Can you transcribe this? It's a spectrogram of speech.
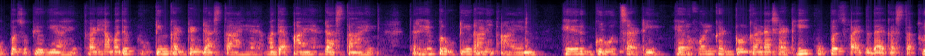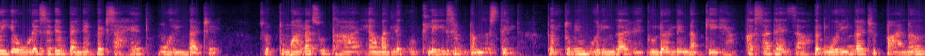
खूपच उपयोगी आहे. कारण ह्यामध्ये प्रोटीन कंटेंट जास्त आहे यामध्ये आयर्न जास्त आहे. तर हे प्रोटीन आणि आयर्न हेअर ग्रोथसाठी हेअरफॉल कंट्रोल करण्यासाठी खूपच फायदेदायक असतात. एवढे सगळे बेनिफिट्स आहेत मोरिंगाचे सो तुम्हाला सुद्धा यामधले कुठलेही सिमटम्स असतील तर तुम्ही मोरिंगा रेग्युलरली नक्की घ्या. कसा घ्यायचा? तर मोरिंगाची पानं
